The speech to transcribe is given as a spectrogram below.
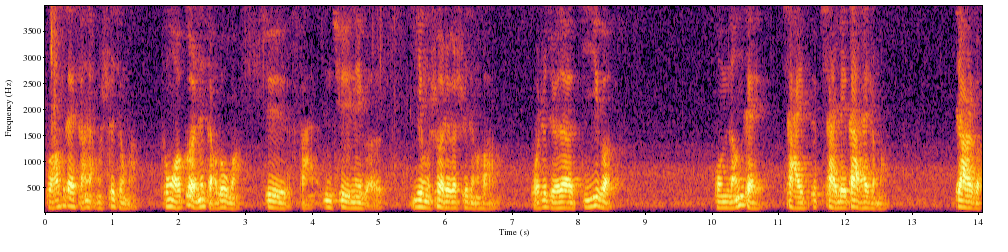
主要是在想两个事情嘛，从我个人的角度嘛，去反去那个映射这个事情的话，我是觉得第一个，我们能给下一下一辈带来什么？第二个，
